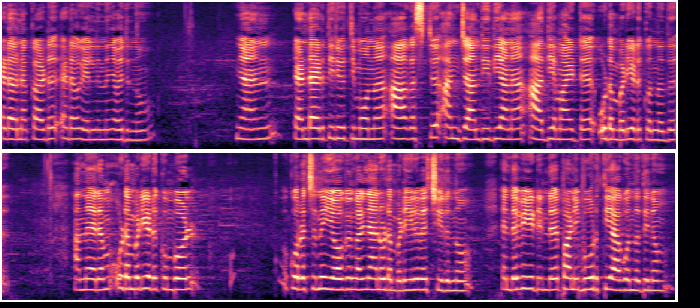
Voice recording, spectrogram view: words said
എടവനക്കാട് ഇടവകയിൽ നിന്ന് ഞാൻ വരുന്നു. ഞാൻ രണ്ടായിരത്തി ഇരുപത്തി മൂന്ന് ആഗസ്റ്റ് അഞ്ചാം തീയതിയാണ് ആദ്യമായിട്ട് ഉടമ്പടി എടുക്കുന്നത്. അന്നേരം ഉടമ്പടി എടുക്കുമ്പോൾ കുറച്ച് നിയോഗങ്ങൾ ഞാൻ ഉടമ്പടിയിൽ വെച്ചിരുന്നു. എന്റെ വീടിന്റെ പണി പൂർത്തിയാകുന്നതിനും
